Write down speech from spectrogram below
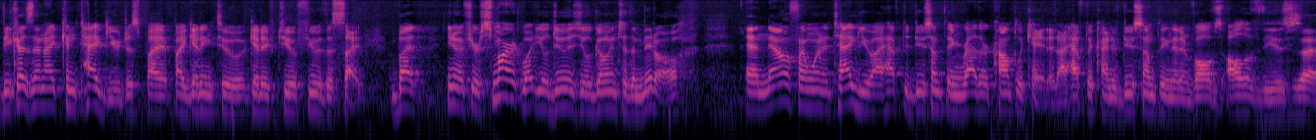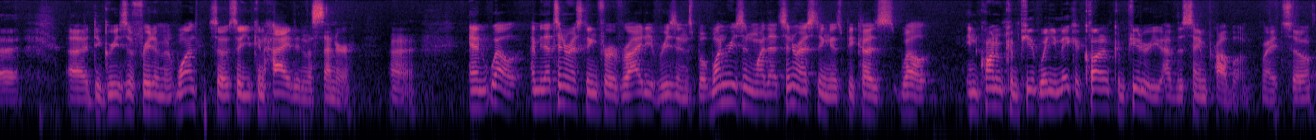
because then I can tag you just by, by getting to get to a few of the site. But you know, if you're smart, what you'll do is you'll go into the middle and now if I want to tag you, I have to do something rather complicated. I have to kind of do something that involves all of these uh, uh, degrees of freedom at once, so, so you can hide in the center. Uh, and well, I mean, that's interesting for a variety of reasons, but one reason why that's interesting is because, well, in quantum compute, when you make a quantum computer, you have the same problem, right? So,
